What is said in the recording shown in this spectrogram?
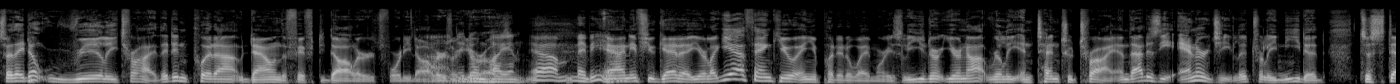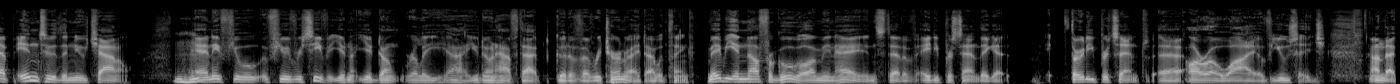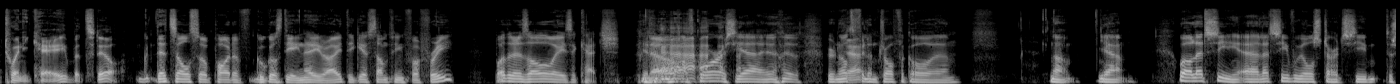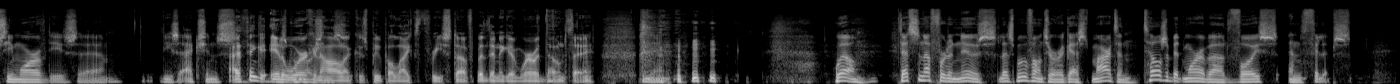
So they don't really try. They didn't put out down the fifty dollars, forty dollars, or Ah, they euros. don't buy in. Yeah, maybe. Yeah. And if you get it, you're like, yeah, thank you, and you put it away more easily. You don't, you're not really intent to try, and that is the energy literally needed to step into the new channel. Mm-hmm. And if you if you receive it, you don't, you don't really uh, you don't have that good of a return rate. I would think maybe enough for Google. I mean, hey, instead of eighty percent, they get thirty percent uh, ROI of usage on that twenty k. But still, That's also part of Google's DNA, right? They give something for free, but there's always a catch. You know, of course, yeah. We're not Yeah. philanthropical. Um, no, yeah. Well, let's see. Uh, let's see if we all start see, to see more of these um, these actions. I think it'll work in. Holland because people like free stuff. But then again, where don't they? Yeah. well, that's enough for the news. Let's move on to our guest, Maarten. Tell us a bit more about Voice and Philips.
